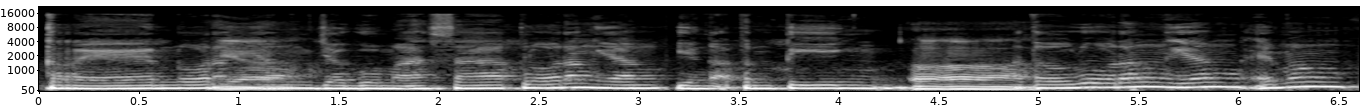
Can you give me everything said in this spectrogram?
keren, lu orang Iya. yang jago masak, lu orang yang ya nggak penting Heeh. atau lu orang yang emang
